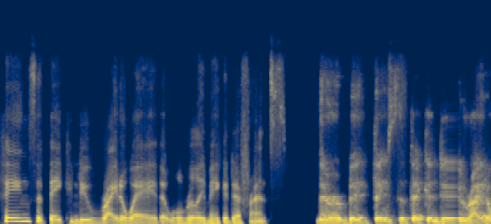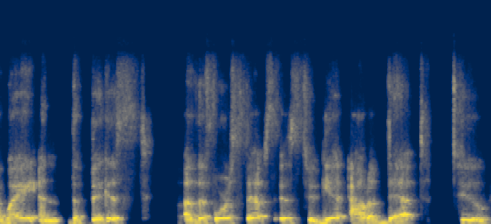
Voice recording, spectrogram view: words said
things that they can do right away that will really make a difference. There are big things that they can do right away. And the biggest of the four steps is to get out of debt. To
